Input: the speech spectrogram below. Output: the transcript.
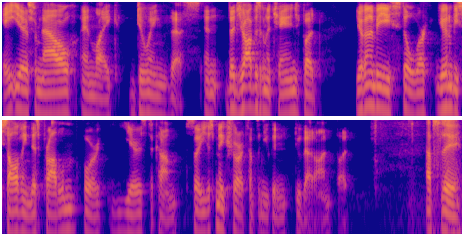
eight years from now and like doing this. And the job is going to change, but you're going to be still work. You're going to be solving this problem for years to come. So you just make sure it's something you can do that on. But Absolutely.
